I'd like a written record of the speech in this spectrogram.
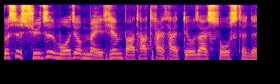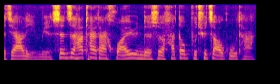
可是徐志摩就每天把他太太丢在 Sawston 的家里面，甚至他太太怀孕的时候，他都不去照顾她，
